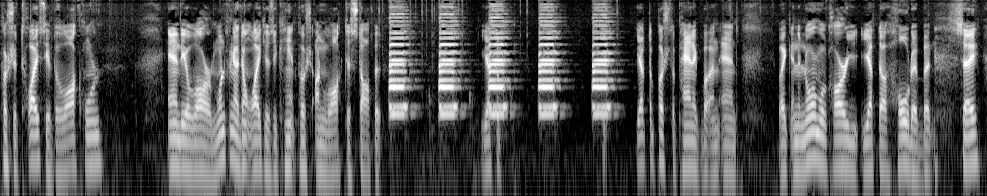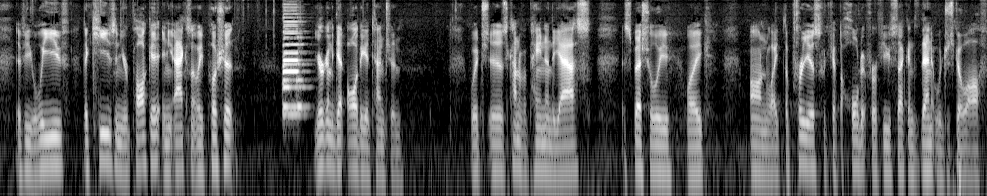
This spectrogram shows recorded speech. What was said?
Push it twice, you have the lock horn. And the alarm. One thing I don't like is you can't push unlock to stop it. You have to, you have to push the panic button and like in a normal car you, you, have to hold it but say if you leave the keys in your pocket and you accidentally push it you're to get all the attention which is kind of a pain in the ass especially like on like the Prius which you have to hold it for a few seconds then it would just go off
